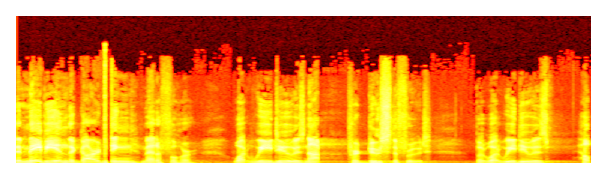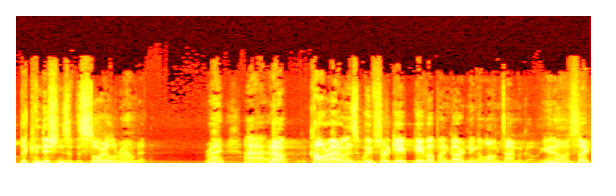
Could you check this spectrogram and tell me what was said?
then maybe in the gardening metaphor, what we do is not produce the fruit, but what we do is help the conditions of the soil around it. Right? Now, Coloradoans, we've sort of gave, gave up on gardening a long time ago. You know, it's like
